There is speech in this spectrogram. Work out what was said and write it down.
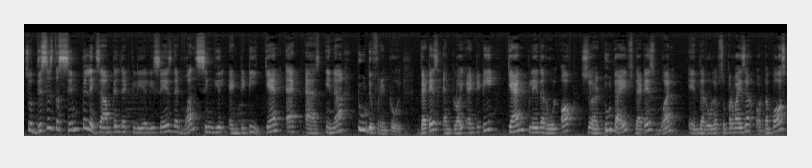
So this is the simple example that clearly says that one single entity can act as in a two different role. That is employee entity can play the role of two types that is one in the role of supervisor or the boss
